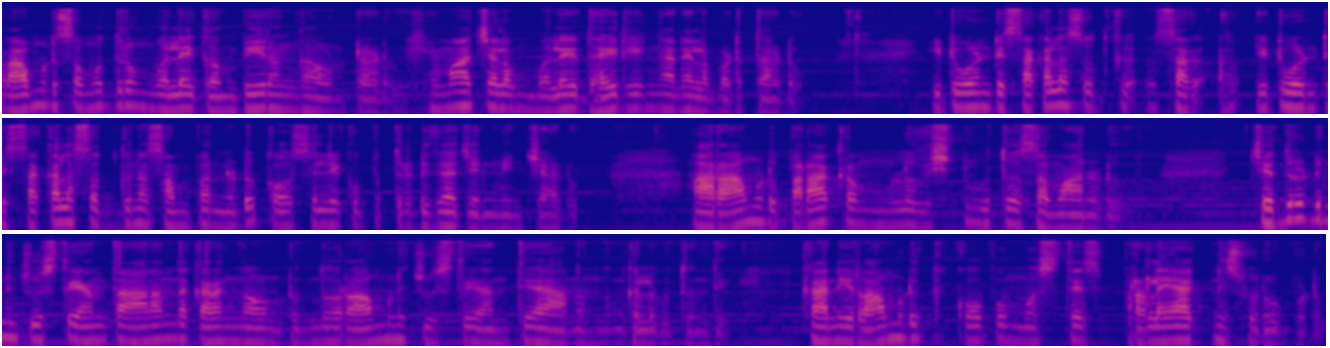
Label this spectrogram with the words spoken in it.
రాముడు సముద్రం వలె గంభీరంగా ఉంటాడు. హిమాచలం వలె ధైర్యంగా నిలబడతాడు. ఇటువంటి సకల సద్గు ఇటువంటి సకల సద్గుణ సంపన్నుడు కౌశల్యకు పుత్రుడిగా జన్మించాడు. ఆ రాముడు పరాక్రమంలో విష్ణువుతో సమానుడు. చంద్రుడిని చూస్తే ఎంత ఆనందకరంగా ఉంటుందో రాముని చూస్తే అంతే ఆనందం కలుగుతుంది. కానీ రాముడికి కోపం వస్తే ప్రళయాగ్ని స్వరూపుడు.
